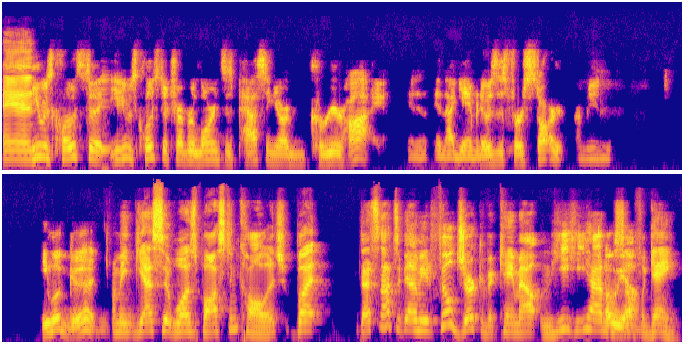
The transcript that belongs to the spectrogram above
and He was close to he was close to Trevor Lawrence's passing yard career high in, in that game, and it was his first start. I mean, he looked good. I mean, yes, it was Boston College, but that's not to be. I mean, Phil Jurkovec came out and he he had Oh, himself yeah. a game.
